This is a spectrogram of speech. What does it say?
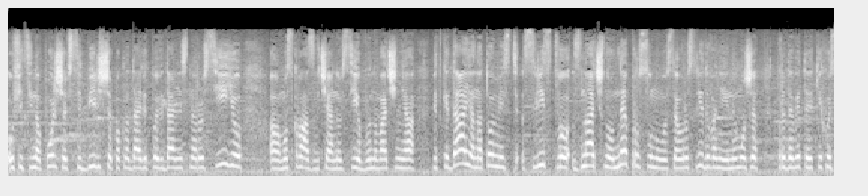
Офіційна Польща все більше покладає відповідальність на Росію. Москва, звичайно, всі обвинувачення відкидає. Натомість слідство значно не просунулося у розслідуванні і не може придавити якихось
